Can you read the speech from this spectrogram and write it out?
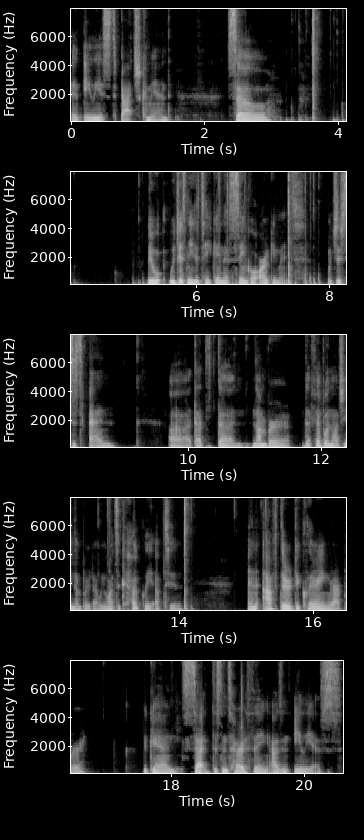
an aliased batch command. So we, we just need to take in a single argument, which is just n. Uh, that's the number, the Fibonacci number that we want to calculate up to. And after declaring wrapper, we can set this entire thing as an alias.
